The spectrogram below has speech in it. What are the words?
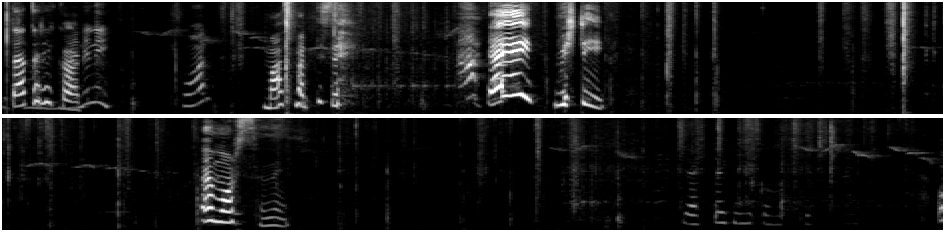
তাড়াতাড়ি কাট মাছ মারতেছে এই মিষ্টি এ মরছে নে একটাই কিন্তু ও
